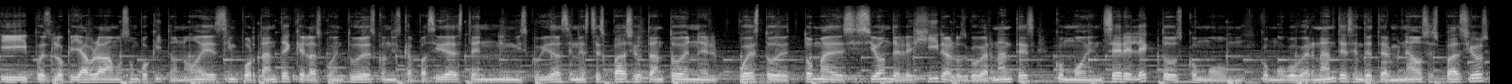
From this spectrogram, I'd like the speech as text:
Y pues lo que ya hablábamos un poquito, ¿no? Es importante que las juventudes con discapacidad estén inmiscuidas en este espacio, tanto en el puesto de toma de decisión de elegir a los gobernantes, como en ser electos como, como gobernantes en determinados espacios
